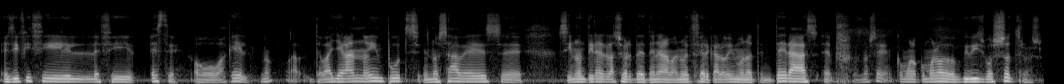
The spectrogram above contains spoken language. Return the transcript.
es difícil decir este o aquel, ¿no? Te va llegando inputs, no sabes, eh, si no tienes la suerte de tener a Manuel cerca, lo mismo no te enteras, eh, pf, no sé, ¿cómo, ¿cómo lo vivís vosotros?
